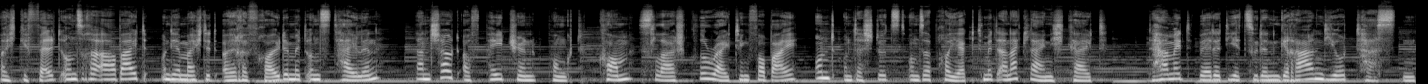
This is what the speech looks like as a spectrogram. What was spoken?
Euch gefällt unsere Arbeit und ihr möchtet eure Freude mit uns teilen? Dann schaut auf patreon.com slash cluewriting vorbei und unterstützt unser Projekt mit einer Kleinigkeit. Damit werdet ihr zu den Grandiotasten,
